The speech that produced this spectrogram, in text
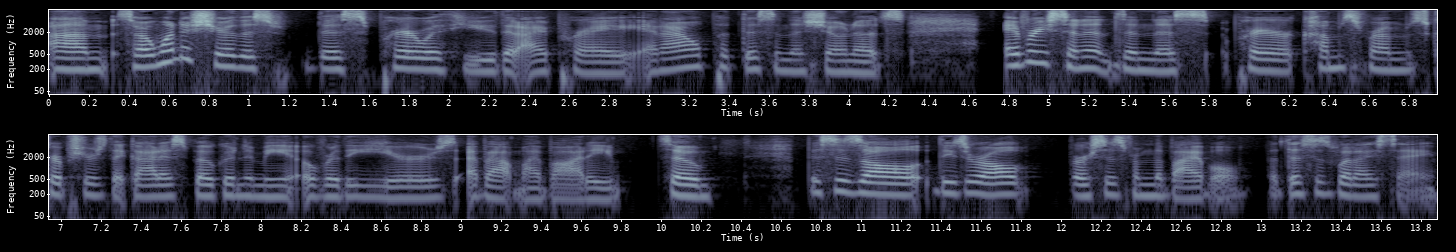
Um, so I want to share this this prayer with you that I pray, and I'll put this in the show notes. Every sentence in this prayer comes from scriptures that God has spoken to me over the years about my body. So this is all these are all verses from the Bible, but this is what I say.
